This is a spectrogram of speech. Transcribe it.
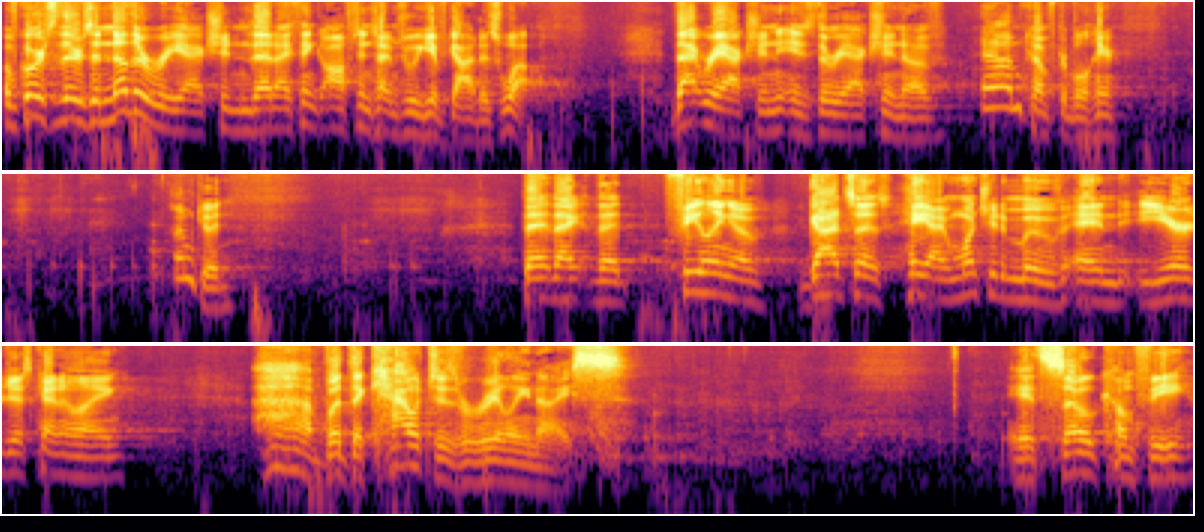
Of course, there's another reaction that I think oftentimes we give God as well. That reaction is the reaction of, yeah, I'm comfortable here. I'm good. That, that, that feeling of God says, hey, I want you to move, and you're just kind of like, ah, but the couch is really nice. It's so comfy.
